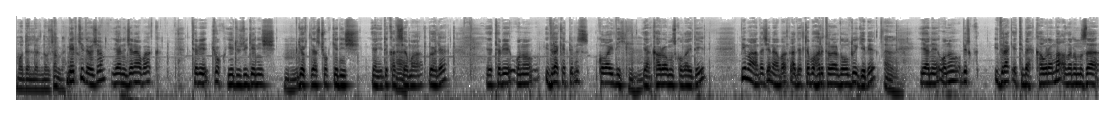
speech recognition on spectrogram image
modellerinde hocam. Belki de hocam yani Cenab-ı Hak tabi çok yeryüzü geniş, hı hı. gökler çok geniş. Yani yedi kat evet. sema böyle. E, tabi onu idrak etmemiz kolay değil. Hı hı. Yani kavramamız kolay değil. Bir manada Cenab-ı Hak adette bu haritalarda olduğu gibi evet. yani onu bir idrak etme, kavrama alanımıza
